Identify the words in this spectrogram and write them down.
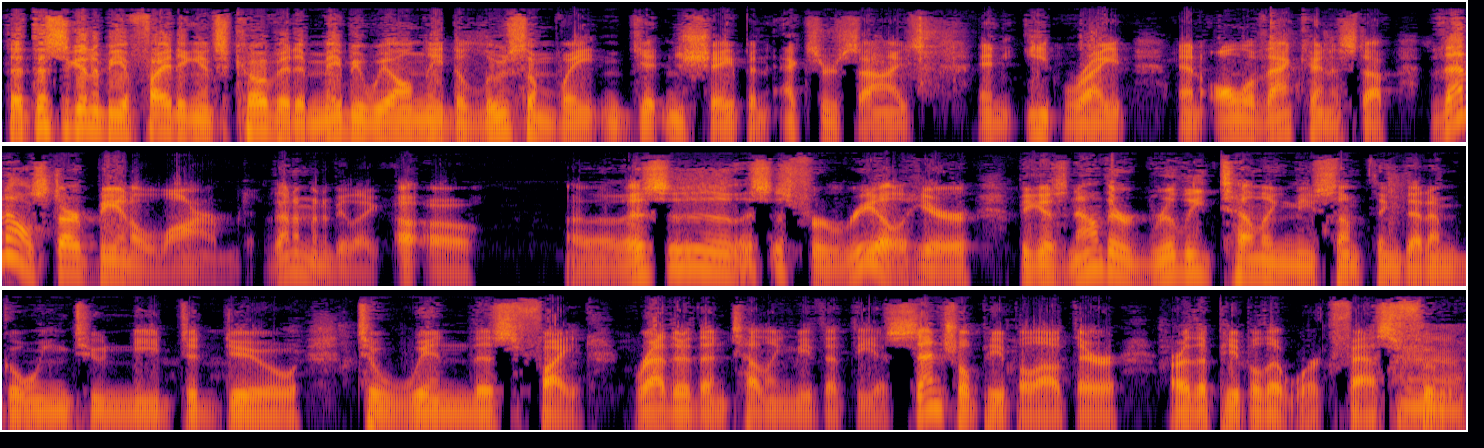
that this is going to be a fight against COVID and maybe we all need to lose some weight and get in shape and exercise and eat right and all of that kind of stuff, then I'll start being alarmed. Then I'm going to be like, uh oh. Uh, this is this is for real here because now they're really telling me something that I'm going to need to do to win this fight, rather than telling me that the essential people out there are the people that work fast food.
